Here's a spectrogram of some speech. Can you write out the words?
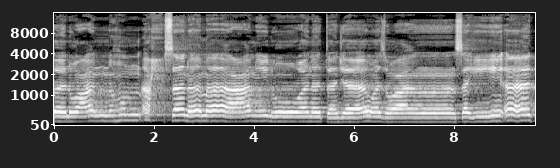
نتقبل عنهم أحسن ما عملوا ونتجاوز عن سيئاتهم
